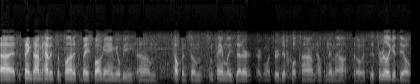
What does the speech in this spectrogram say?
uh, at the same time having some fun at the baseball game. You'll be um, helping some some families that are, are going through a difficult time, helping them out. So it's it's a really good deal.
